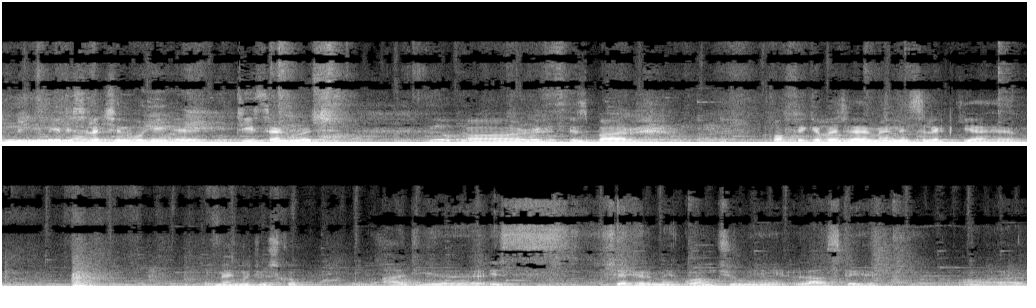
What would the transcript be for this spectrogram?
भी मेरी सिलेक्शन वही है चीज़ सैंडविच और इस बार कॉफ़ी के बजाय मैंने सेलेक्ट किया है मैंगो जूस को। आज, इस शहर में गुआंगचू में लास्ट डे है। और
